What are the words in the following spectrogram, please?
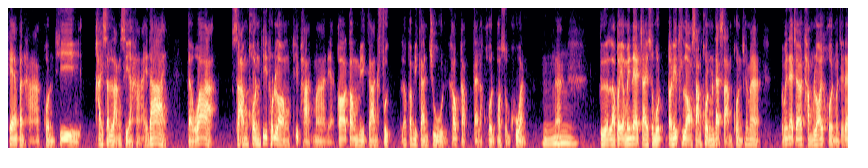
แก้ปัญหาคนที่ไขสันหลังเสียหายได้ แต่ว่า สามคนที่ทดลองที่ผ่านมาเนี่ยก็ต้องมีการฝึกแล้วก็มีการจูนเข้ากับแต่ละคนพอสมควรอืมนะคือเราก็ยังไม่แน่ใจสมมติ ตอนนี้ทดลองสามคนมันได้สามคนใช่ไหมเราไม่แน่ใจว่าทำร้อยคนมันจะได้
